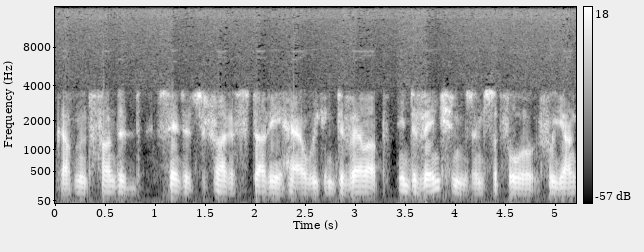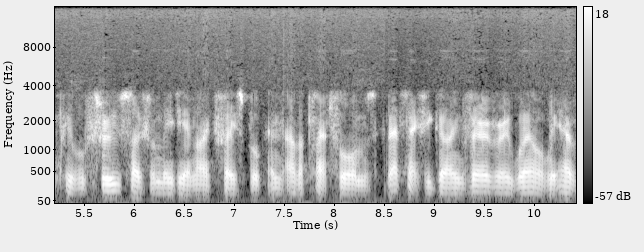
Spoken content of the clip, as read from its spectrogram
government funded centre to try to study how we can develop interventions and support for young people through social media like Facebook and other platforms. That's actually going very, very well. We have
